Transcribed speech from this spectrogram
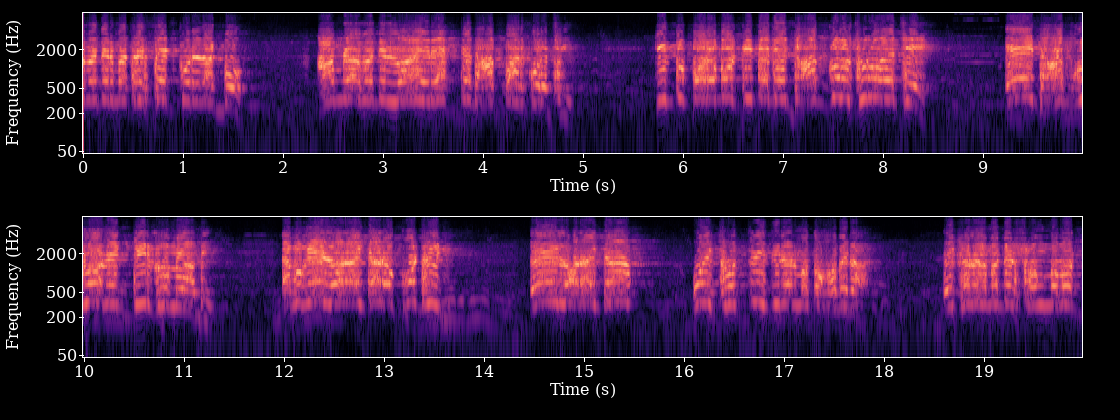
আমাদের মাথায় সেট করে রাখব আমরা আমাদের লড়াইয়ের একটা ধাপ পার করেছি কিন্তু পরবর্তীতে যে ধাপগুলো শুরু হয়েছে, এই ধাপগুলো অনেক দীর্ঘমেয়াদী এবং এই লড়াইটা আরও কঠিন। এই লড়াইটা ওই ছত্রিশ দিনের মতো হবে না। এখানে আমাদের সংঘবদ্ধ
